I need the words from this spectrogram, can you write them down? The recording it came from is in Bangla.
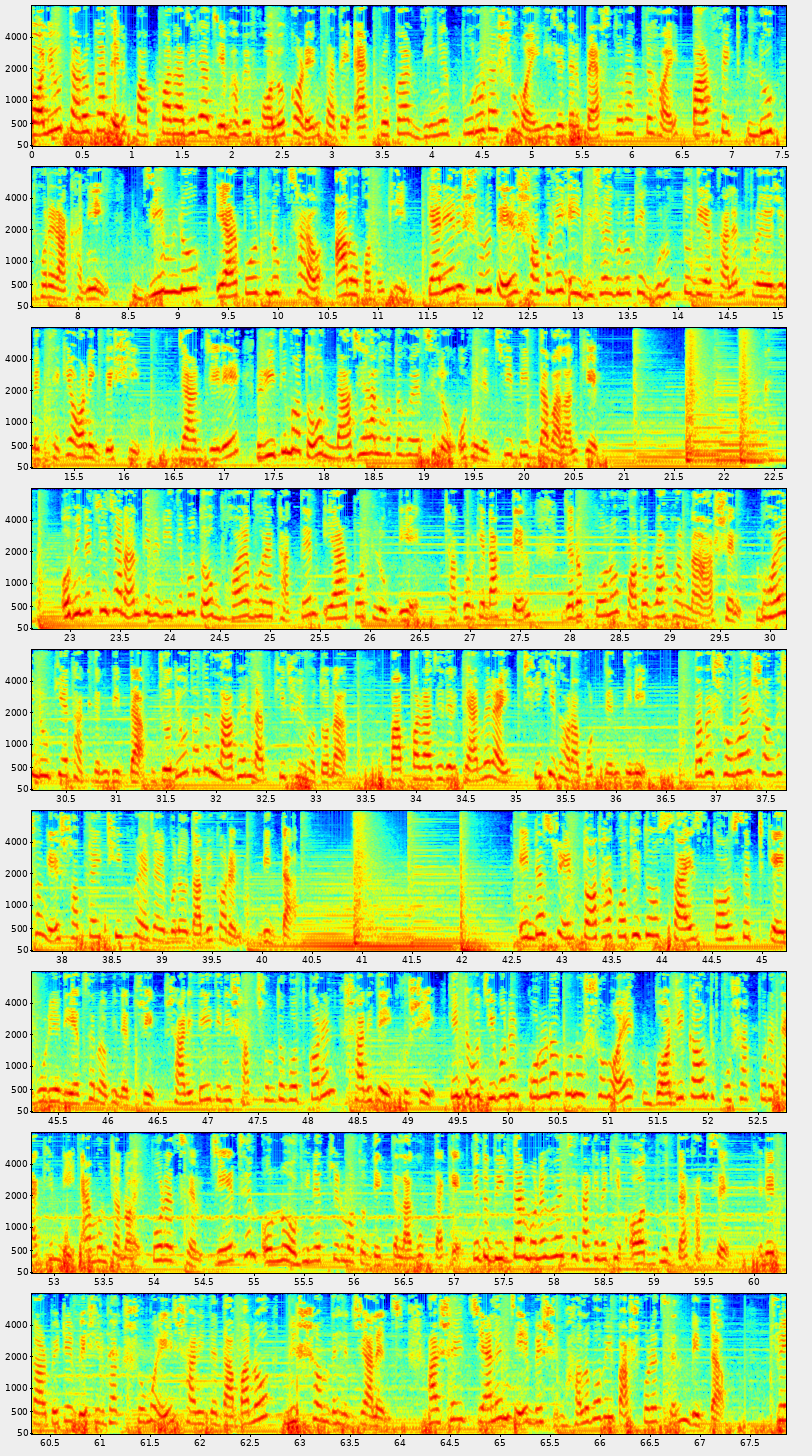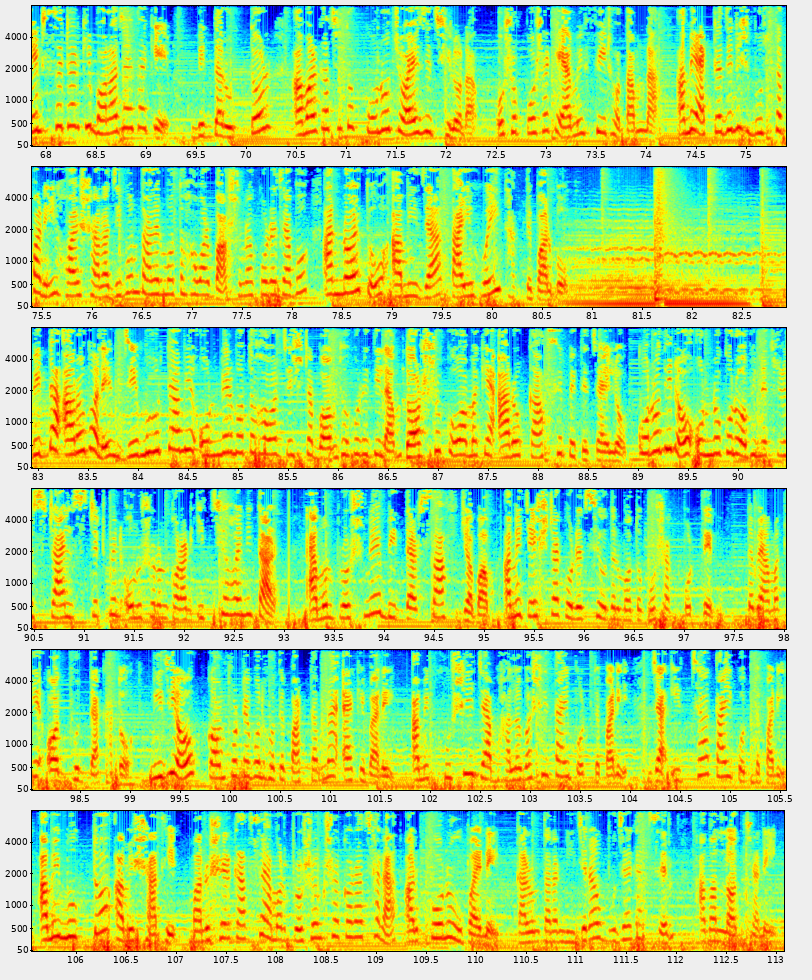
বলিউড তারকাদের পাপ্পারাজিরা যেভাবে ফলো করেন, তাতে এক প্রকার দিনের পুরোটা সময় নিজেদের ব্যস্ত রাখতে হয় পারফেক্ট লুক ধরে রাখা নিয়েই। জিম লুক এয়ারপোর্ট লুক ছাড়াও আরও কত কি। ক্যারিয়ারের শুরুতে সকলে এই বিষয়গুলোকে গুরুত্ব দিয়ে ফেলেন প্রয়োজনের থেকে অনেক বেশি। যার জেরে রীতিমতো নাজেহাল হতে হয়েছিল অভিনেত্রী বিদ্যা বালানকে। অভিনেত্রী জানান, তিনি রীতিমতো ভয়ে ভয়ে থাকতেন এয়ারপোর্ট লুক দিয়ে। ঠাকুরকে ডাকতেন যেন কোনো ফটোগ্রাফার না আসেন। ভয়ে লুকিয়ে থাকতেন বিদ্যা, যদিও তাদের লাভের লাভ কিছুই হতো না। পাপ্পারাজিদের ক্যামেরায় ঠিকই ধরা পড়তেন তিনি। তবে সময়ের সঙ্গে সঙ্গে সবটাই ঠিক হয়ে যায় বলেও দাবি করেন বিদ্যা। ইন্ডাস্ট্রির তথাকথিত সাইজ কনসেপ্টকে গুড়িয়ে দিয়েছেন অভিনেত্রী। শাড়িতেই তিনি স্বাচ্ছন্দ্য বোধ করেন, শাড়িতেই খুশি। কিন্তু জীবনের কোনো না কোনো সময় বডি কাউন্ট পোশাক পরে দেখেননি এমনটা নয়। পরেছেন, চেয়েছেন অন্য অভিনেত্রীর মতো দেখতে লাগুক তাকে। কিন্তু বিদ্যার মনে হয়েছে তাকে নাকি অদ্ভুত দেখাচ্ছে। রেড কার্পেটের বেশিরভাগ সময়ে শাড়িতে দাপানো নিঃসন্দেহে চ্যালেঞ্জ। আর সেই চ্যালেঞ্জে বেশ ভালোভাবেই পাশ করেছেন বিদ্যা। ট্রেন্ড সেটার কি বলা যায় তাকে? বিদ্যার উত্তর, আমার কাছে তো কোনো চয়েসই ছিল না। ওসব পোশাকে আমি ফিট হতাম না। আমি একটা জিনিস বুঝতে পারি, হয় সারা জীবন তাদের মতো হওয়ার বাসনা করে যাব, আর নয়তো আমি যা তাই হয়েই থাকতে পারব। বিদ্যা আরও বলেন, যে মুহূর্তে আমি অন্যের মতো হওয়ার চেষ্টা বন্ধ করে দিলাম, দর্শকও আমাকে আরও কাছে পেতে চাইল। কোনোদিনও অন্য কোনো অভিনেত্রীর স্টাইল স্টেটমেন্ট অনুসরণ করার ইচ্ছে হয়নি তার। এমন প্রশ্নে বিদ্যার সাফ জবাব, আমি চেষ্টা করেছি ওদের মতো পোশাক পরতে, তবে আমাকে অদ্ভুত দেখাতো। নিজেও কমফোর্টেবল হতে পারতাম না একেবারেই। আমি খুশি, যা ভালোবাসি তাই পড়তে পারি, যা ইচ্ছা তাই করতে পারি। আমি মুক্ত, আমি স্বাধীন। মানুষের কাছে আমার প্রশংসা করা ছাড়া আর কোনো উপায় নেই, কারণ তারা নিজেরাও বুঝে গেছেন, আমার লজ্জা নেই।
